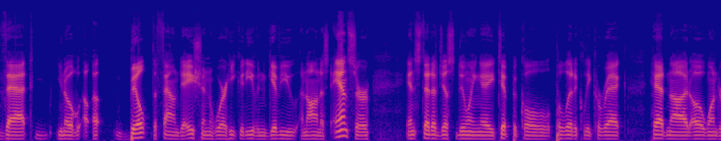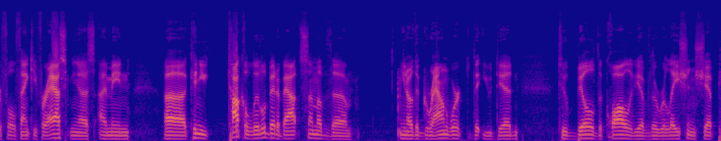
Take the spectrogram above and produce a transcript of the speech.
that, you know, uh, uh, built the foundation where he could even give you an honest answer instead of just doing a typical politically correct head nod, oh, wonderful, thank you for asking us. I mean, uh, can you talk a little bit about some of the, you know, the groundwork that you did to build the quality of the relationship,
